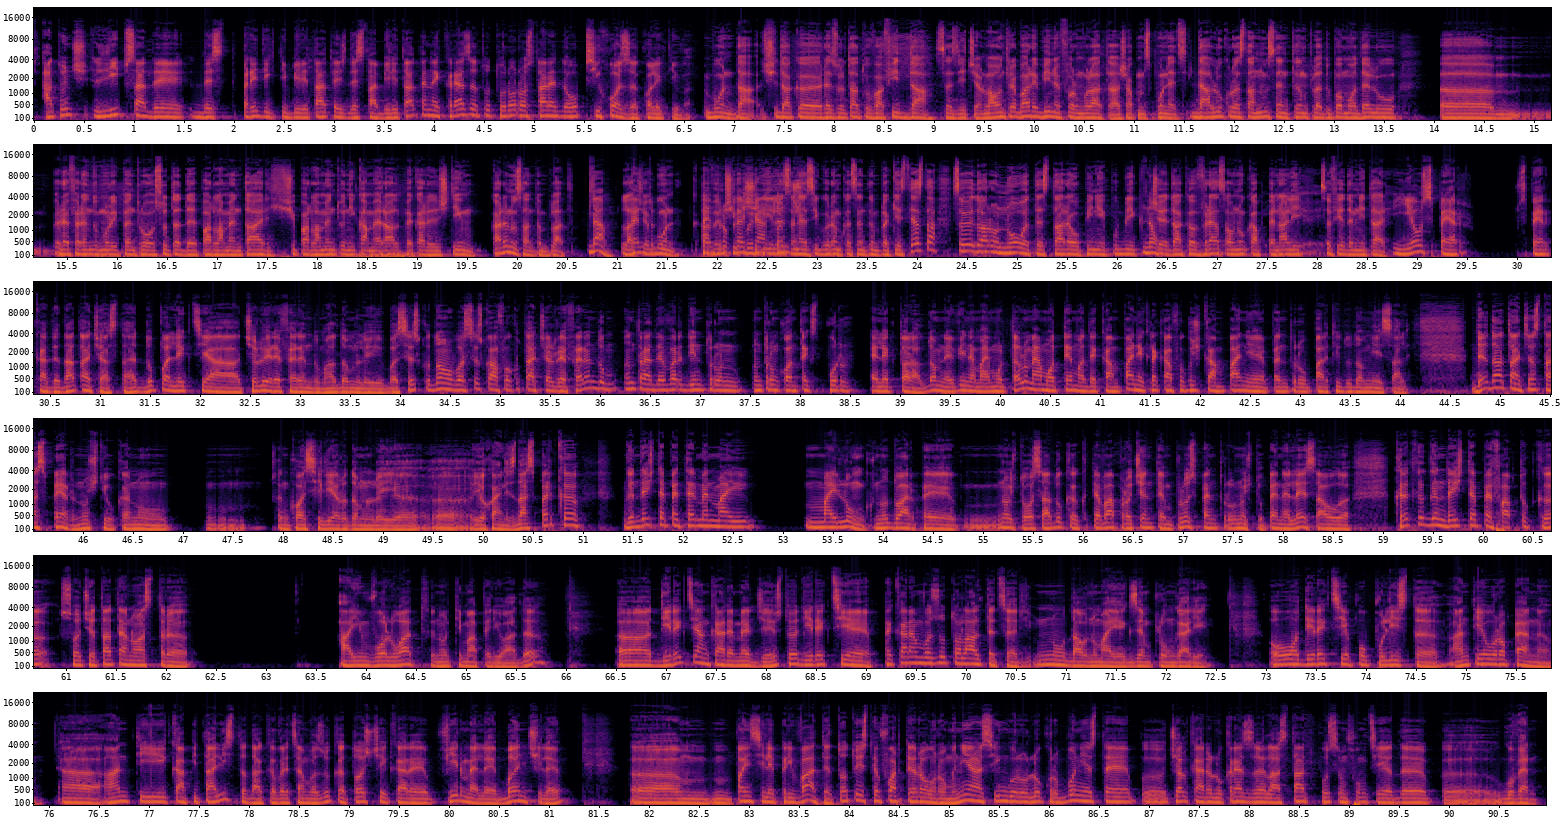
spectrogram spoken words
atunci lipsa de, de predictibilitate și de stabilitate ne creează tuturor o stare de o psihoză colectivă. Bun, da. Și dacă rezultatul va fi da, să zicem, la o întrebare bine formulată, așa cum spuneți, dar lucrul ăsta nu se întâmplă după modelul uh, referendumului pentru 100 de parlamentari și Parlamentul unicameral pe care îl știm, care nu s-a întâmplat. Da. La pentru- ce bun? Avem pentru și că și pârghiile atunci- să ne asigurăm că se întâmplă chestia asta sau e doar o nouă testare a opiniei publice dacă vrea sau nu ca penalii să fie demnitari? Eu sper, sper ca de data aceasta, după lecția celui referendum al domnului Băsescu, domnul Băsescu a făcut acel referendum, într-adevăr, dintr-un, într-un context pur electoral. Domne, vine mai multă lume, am o temă de campanie, cred că a făcut și campanie pentru partidul domniei sale. De data aceasta sper, nu știu că nu mm, sunt consilierul domnului uh, uh, Iohannis, dar sper că gândește pe termen mai mai lung, nu doar pe, nu știu, o să aducă câteva procente în plus pentru, nu știu, PNL sau... uh, Cred că gândește pe faptul că societatea noastră a involuat în ultima perioadă. Uh, Direcția în care merge este o direcție pe care am văzut-o la alte țări. Nu dau numai exemplu Ungariei. O direcție populistă, anti-europeană, uh, anticapitalistă, dacă vreți. Am văzut că toți cei care, firmele, băncile, uh, pensiile private, totul este foarte rău în România. Singurul lucru bun este uh, cel care lucrează la stat pus în funcție de uh, guvern.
